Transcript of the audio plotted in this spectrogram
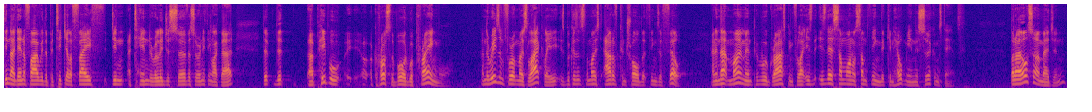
didn't identify with a particular faith, didn't attend a religious service or anything like that, that, that uh, people uh, across the board were praying more. And the reason for it, most likely, is because it's the most out of control that things have felt. And in that moment, people were grasping for, like, is, is there someone or something that can help me in this circumstance? But I also imagine,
